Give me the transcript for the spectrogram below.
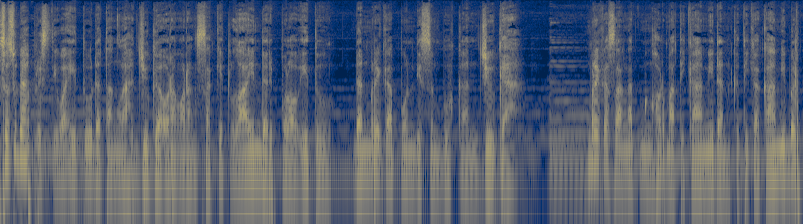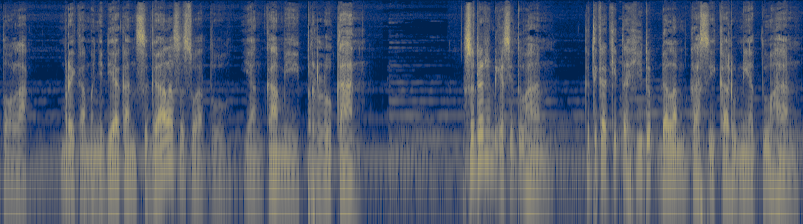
Sesudah peristiwa itu datanglah juga orang-orang sakit lain dari pulau itu dan mereka pun disembuhkan juga. Mereka sangat menghormati kami dan ketika kami bertolak, mereka menyediakan segala sesuatu yang kami perlukan. Saudara yang dikasih Tuhan, ketika kita hidup dalam kasih karunia Tuhan,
